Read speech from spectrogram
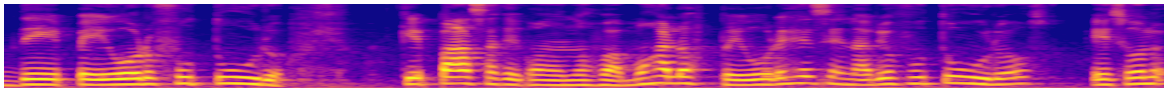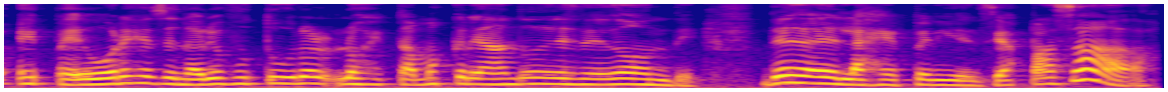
de peor futuro. ¿Qué pasa? Que cuando nos vamos a los peores escenarios futuros, esos eh, peores escenarios futuros los estamos creando desde dónde? Desde las experiencias pasadas,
